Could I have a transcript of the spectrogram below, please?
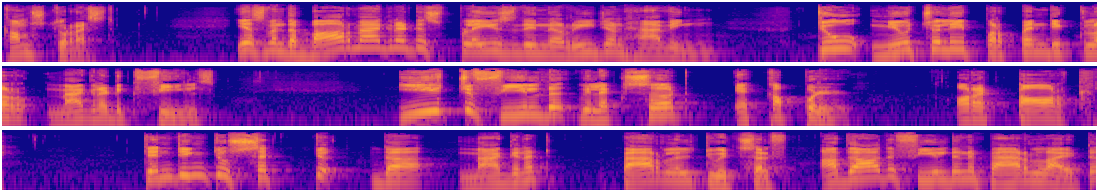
comes to rest? Yes, when the bar magnet is placed in a region having two mutually perpendicular magnetic fields, each field will exert a couple or a torque tending to set the magnet parallel to itself അതാത് ഫീൽഡിന് പാരലായിട്ട്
